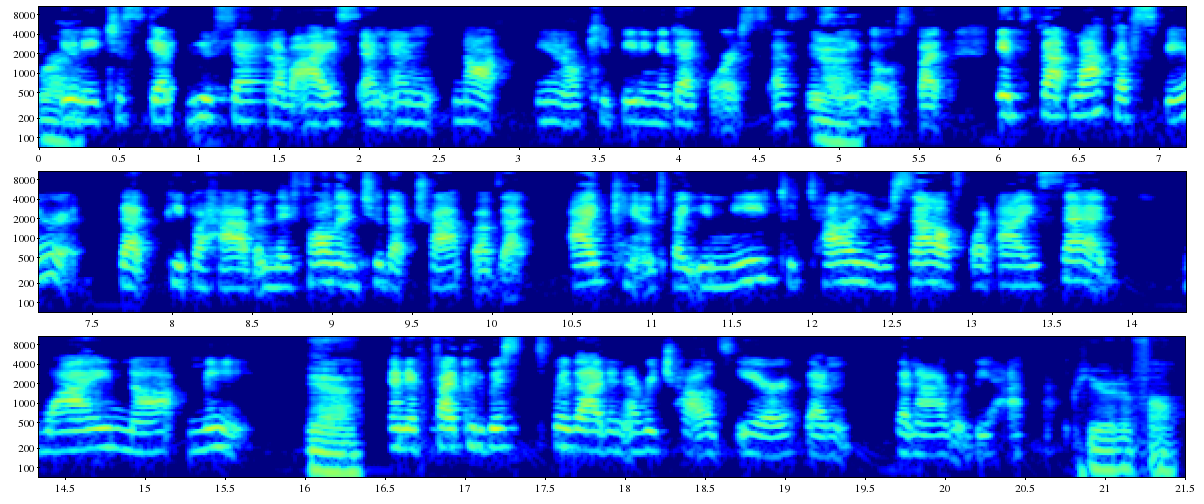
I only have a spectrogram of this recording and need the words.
Right. You need to get a new set of eyes and, and not, you know, keep beating a dead horse, as the yeah. saying goes. But it's that lack of spirit that people have and they fall into that trap of that I can't, but you need to tell yourself what I said. Why not me? Yeah. And if I could whisper that in every child's ear, then then I would be happy. Beautiful.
